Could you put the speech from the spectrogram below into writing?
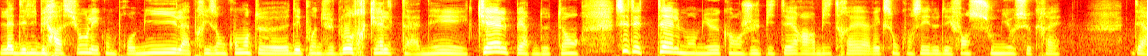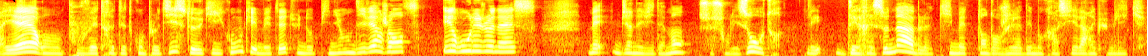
La délibération, les compromis, la prise en compte euh, des points de vue de l'autre, quelle tannée, quelle perte de temps. C'était tellement mieux quand Jupiter arbitrait avec son conseil de défense soumis au secret. Derrière, on pouvait traiter de complotiste quiconque émettait une opinion divergente et rouler jeunesse. Mais bien évidemment, ce sont les autres, les déraisonnables, qui mettent en danger la démocratie et la République.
